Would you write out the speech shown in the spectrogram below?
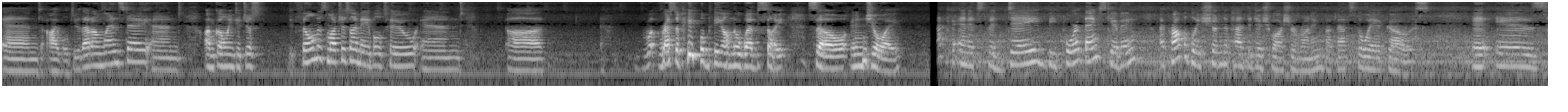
and I will do that on Wednesday and I'm going to just film as much as I'm able to and uh, recipe will be on the website so enjoy and it's the day before Thanksgiving I probably shouldn't have had the dishwasher running but that's the way it goes it is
